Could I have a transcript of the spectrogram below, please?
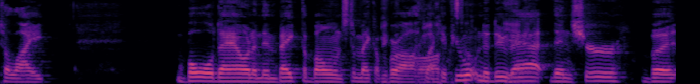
to like boil down and then bake the bones to make a Make broth. broth Like if you're wanting to do. Yeah. that, then sure. But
